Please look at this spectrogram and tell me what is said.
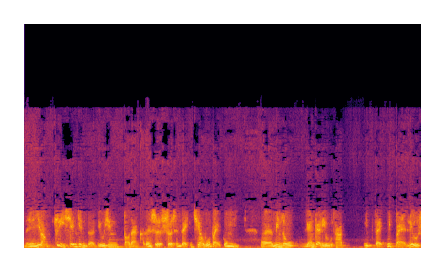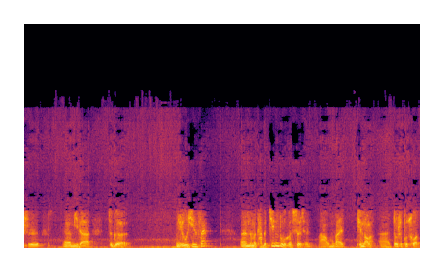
伊朗最先进的流星导弹可能是射程在一千五百公里，呃命中原概率误差一在一百六十。呃，米的这个流星三，嗯，那么它的精度和射程啊，我们刚才听到了，呃，都是不错的。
